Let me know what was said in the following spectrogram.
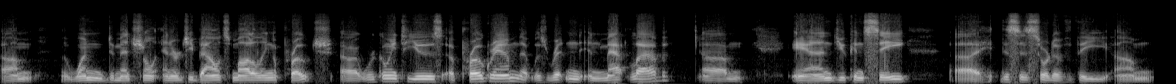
um, the one-dimensional energy balance modeling approach. we're going to use a program that was written in MATLAB, um, and you can see this is sort of the um,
